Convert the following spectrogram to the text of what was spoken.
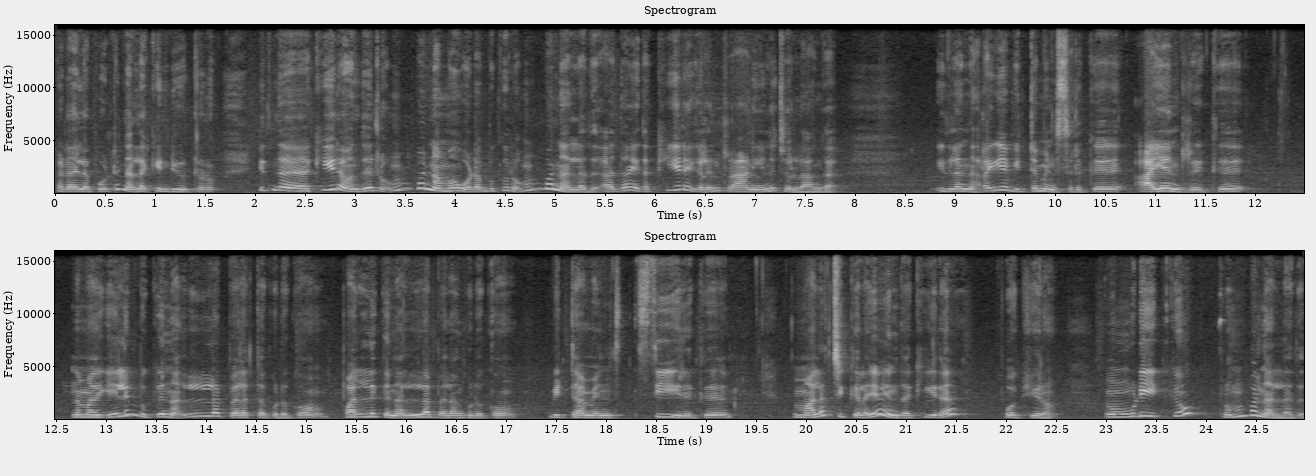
கடாயில் போட்டு நல்லா கிண்டி விட்டுறணும். இந்த கீரை வந்து ரொம்ப நம்ம உடம்புக்கு ரொம்ப நல்லது. அதுதான் இதை கீரைகளின் ராணின்னு சொல்லாங்க. இதில் நிறைய விட்டமின்ஸ் இருக்குது அயன் இருக்குது நம்ம எலும்புக்கு நல்ல பலத்தை கொடுக்கும் பல்லுக்கு நல்ல பலம் கொடுக்கும் விட்டமின் சி இருக்குது மலச்சிக்கலையும் இந்த கீரை போக்கிடும் நம்ம முடிக்கும் ரொம்ப நல்லது.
